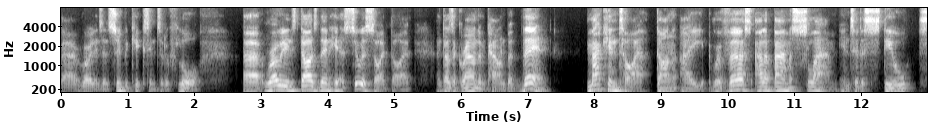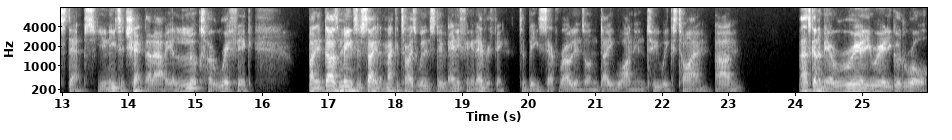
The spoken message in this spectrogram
uh, Rollins and super kicks him to the floor. Uh, Rollins does then hit a suicide dive and does a ground and pound, but then McIntyre done a reverse Alabama slam into the steel steps. You need to check that out. It looks horrific, but it does mean to say that McIntyre is willing to do anything and everything to beat Seth Rollins on day one in two weeks' time. Um, that's going to be a really, really good Raw.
